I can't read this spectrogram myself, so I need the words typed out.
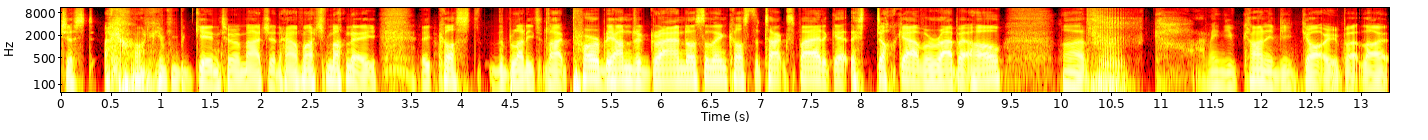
just I can't even begin to imagine how much money it cost the bloody like probably hundred grand or something cost the taxpayer to get this dog out of a rabbit hole. Like, I mean, you kind of you got to, but like,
